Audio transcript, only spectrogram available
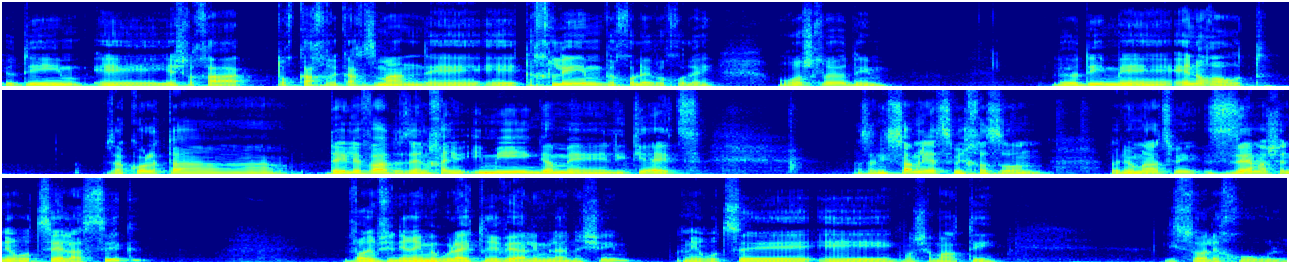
יודעים, אה, יש לך תוך כך וכך זמן אה, אה, תחלים וכולי וכולי. ראש לא יודעים. לא יודעים, אה, אין הוראות. זה הכל אתה די לבד, אז אין לך עם מי גם uh, להתייעץ. אז אני שם לעצמי חזון, ואני אומר לעצמי, זה מה שאני רוצה להשיג. דברים שנראים אולי טריוויאליים לאנשים. אני רוצה, אה, כמו שאמרתי, לנסוע לחו"ל,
